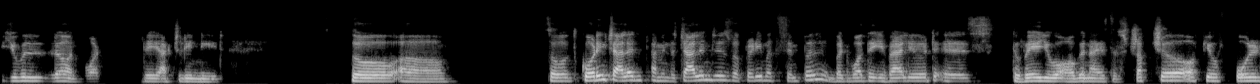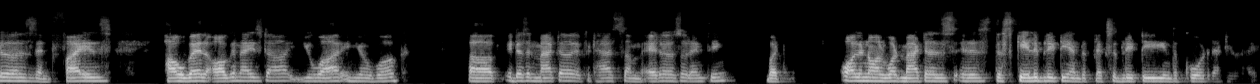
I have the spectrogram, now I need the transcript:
you will learn what they actually need. So, uh, so the coding challenge, I mean, the challenges were pretty much simple, but what they evaluate is the way you organize the structure of your folders and files, how well organized are you are in your work. Uh, it doesn't matter if it has some errors or anything, but all in all, what matters is the scalability and the flexibility in the code that you write.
